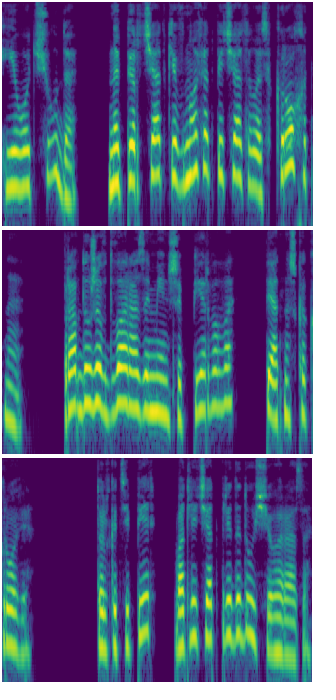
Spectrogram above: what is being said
И, о чудо, на перчатке вновь отпечаталась крохотная, Правда, уже в два раза меньше первого пятнышка крови. Только теперь, в отличие от предыдущего раза,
